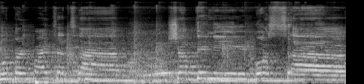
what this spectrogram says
Motor Parts at sa shop din ni Boss ah,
